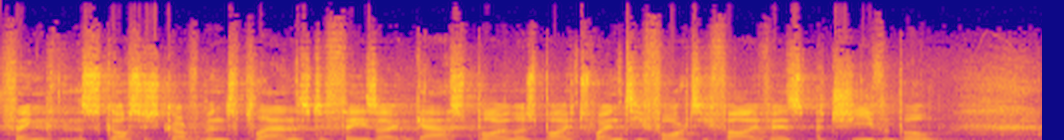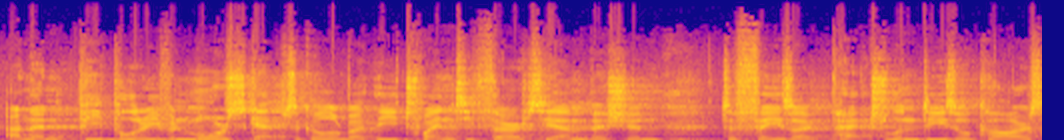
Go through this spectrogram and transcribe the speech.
think that the Scottish Government's plans to phase out gas boilers by 2045 is achievable. And then people are even more sceptical about the 2030 ambition to phase out petrol and diesel cars.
